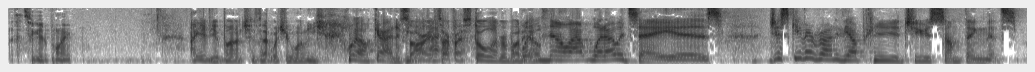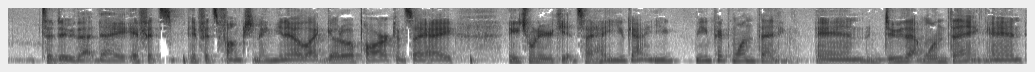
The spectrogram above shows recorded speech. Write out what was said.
That's a good point. I give you a bunch. Is that what you wanted? Well, kind of. Sorry, yeah, I- sorry if I stole everybody Well, else. no, I, what I would say is just give everybody the opportunity to choose something that's to do that day if it's if it's functioning. You know, like go to a park and say, hey, each one of your kids say, hey, you got you you can pick one thing and do that one thing, and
